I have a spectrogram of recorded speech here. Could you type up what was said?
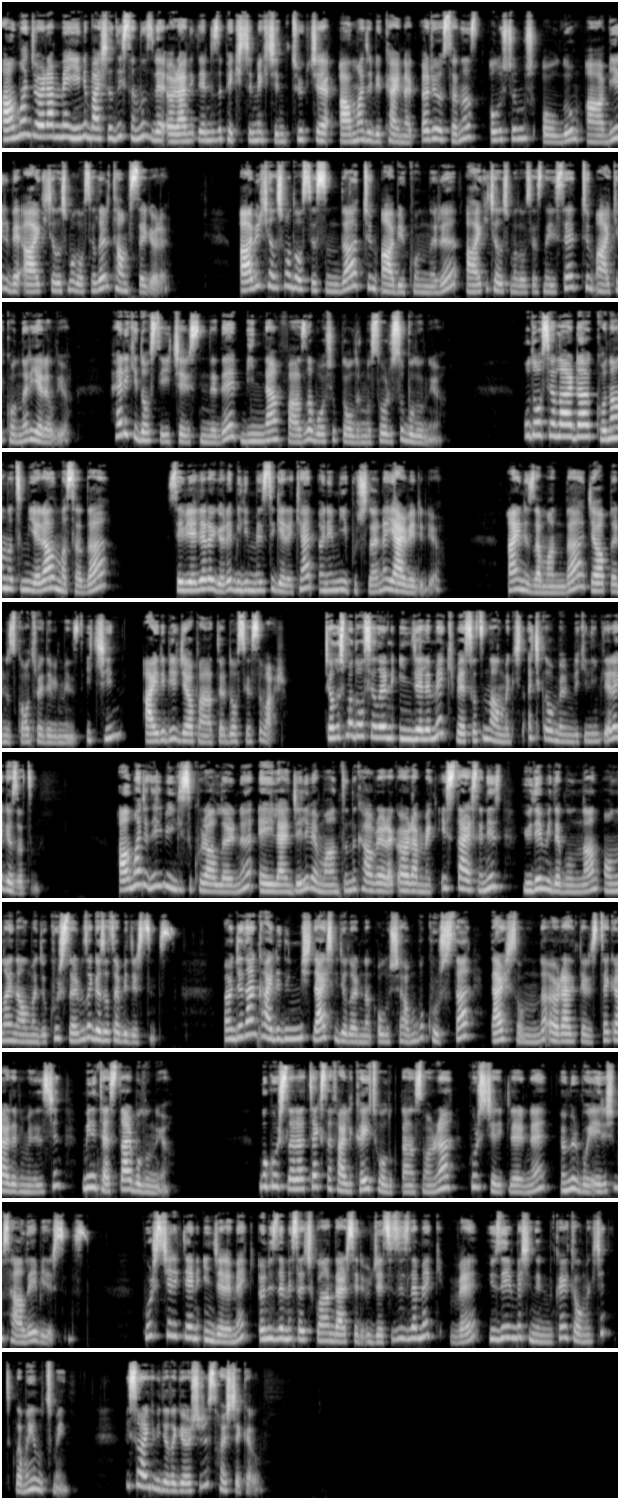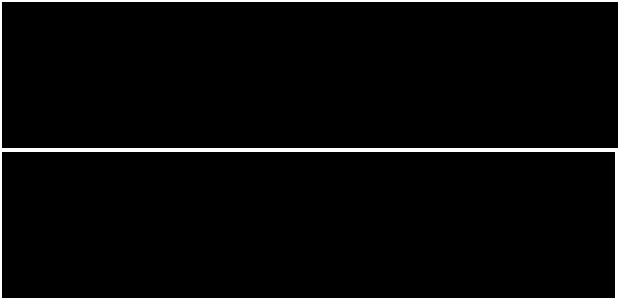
Almanca öğrenmeye yeni başladıysanız ve öğrendiklerinizi pekiştirmek için Türkçe, Almanca bir kaynak arıyorsanız oluşturmuş olduğum A1 ve A2 çalışma dosyaları tam size göre. A1 çalışma dosyasında tüm A1 konuları, A2 çalışma dosyasında ise tüm A2 konuları yer alıyor. Her iki dosya içerisinde de binden fazla boşluk doldurma sorusu bulunuyor. Bu dosyalarda konu anlatımı yer almasa da seviyelere göre bilinmesi gereken önemli ipuçlarına yer veriliyor. Aynı zamanda cevaplarınızı kontrol edebilmeniz için ayrı bir cevap anahtarı dosyası var. Çalışma dosyalarını incelemek ve satın almak için açıklama bölümündeki linklere göz atın. Almanca dil bilgisi kurallarını eğlenceli ve mantığını kavrayarak öğrenmek isterseniz Udemy'de bulunan online Almanca kurslarımıza göz atabilirsiniz. Önceden kaydedilmiş ders videolarından oluşan bu kursta ders sonunda öğrendiklerinizi tekrar edebilmeniz için mini testler bulunuyor. Bu kurslara tek seferli kayıt olduktan sonra kurs içeriklerine ömür boyu erişim sağlayabilirsiniz. Kurs içeriklerini incelemek, ön izlemesi açık olan dersleri ücretsiz izlemek ve %25 indirimli kayıt olmak için tıklamayı unutmayın. Bir sonraki videoda görüşürüz, hoşçakalın.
